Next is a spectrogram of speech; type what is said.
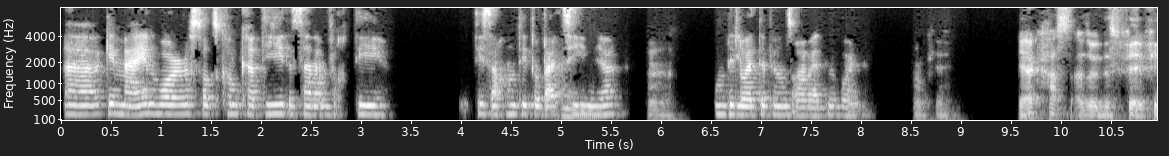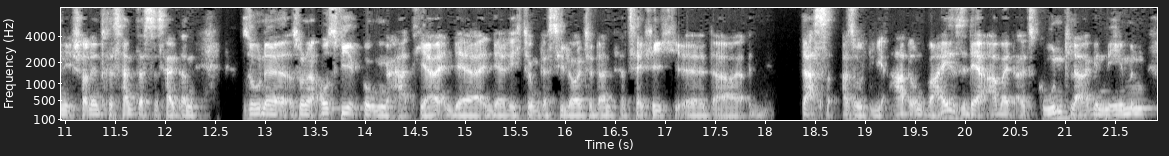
äh, Gemeinwohl, Soziokratie, das sind einfach die, die Sachen, die total ziehen, mhm. ja. Mhm um die Leute bei uns arbeiten wollen. Okay. Ja, krass. Also das finde ich schon interessant, dass das halt dann so eine so eine Auswirkung hat, ja, in der in der Richtung, dass die Leute dann tatsächlich äh, da das, also die Art und Weise der Arbeit als Grundlage nehmen,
